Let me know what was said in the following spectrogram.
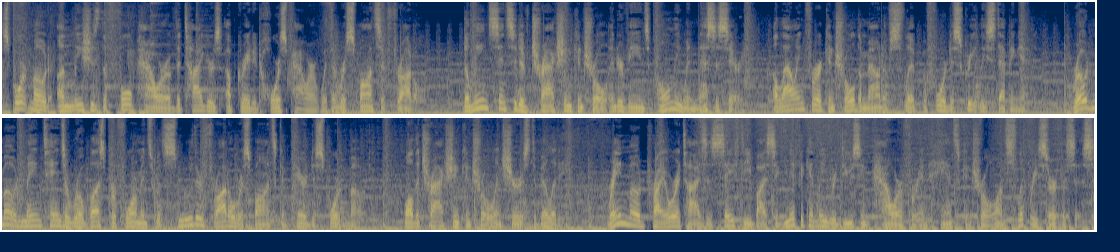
Sport mode unleashes the full power of the Tiger's upgraded horsepower with a responsive throttle. The lean-sensitive traction control intervenes only when necessary, allowing for a controlled amount of slip before discreetly stepping in. Road mode maintains a robust performance with smoother throttle response compared to sport mode, while the traction control ensures stability. Rain mode prioritizes safety by significantly reducing power for enhanced control on slippery surfaces.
